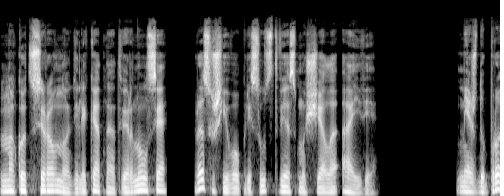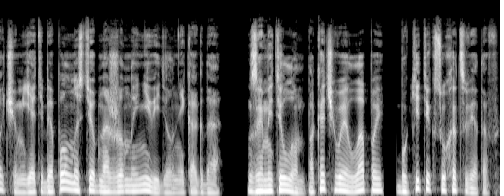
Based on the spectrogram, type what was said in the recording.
Но кот все равно деликатно отвернулся, раз уж его присутствие смущало Айви. «Между прочим, я тебя полностью обнаженной не видел никогда», заметил он, покачивая лапой букетик сухоцветов.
